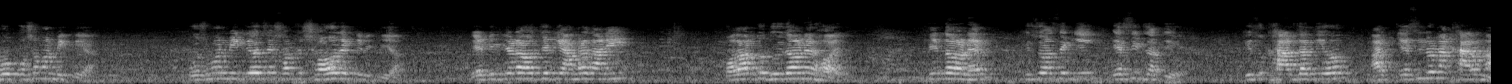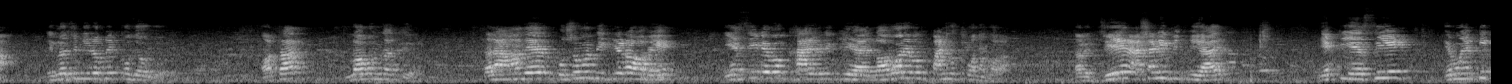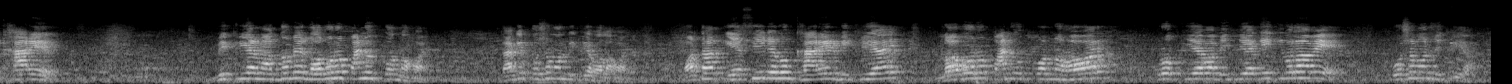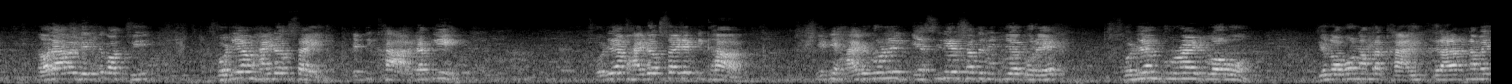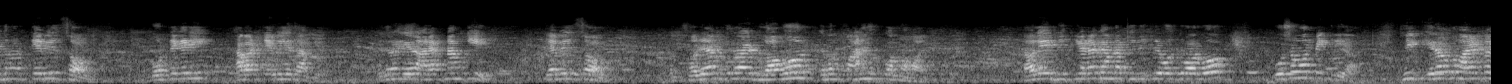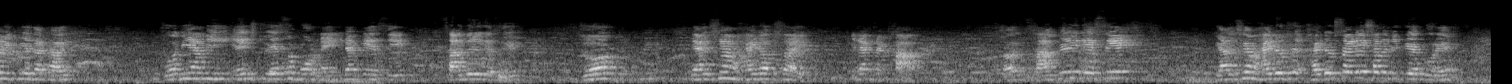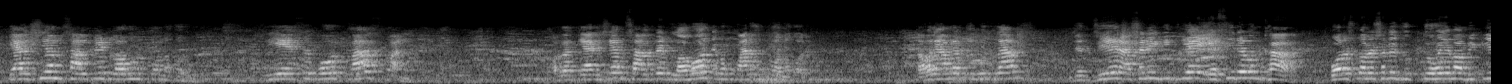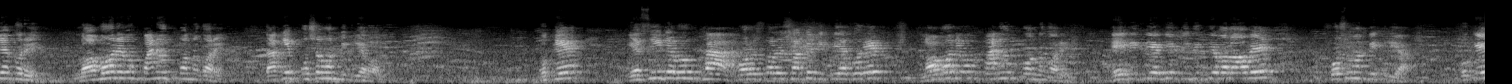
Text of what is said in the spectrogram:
করব প্রশমন বিক্রিয়া। প্রশমন বিক্রিয়া হচ্ছে সবচেয়ে সহজ একটি বিক্রিয়া। এই বিক্রিয়াটা হচ্ছে কি, আমরা জানি পদার্থ দুই ধরনের হয়, তিন ধরনের। কিছু আছে কি অ্যাসিড জাতীয়, কিছু ক্ষার জাতীয়, আর অ্যাসিডও না ক্ষারও না, এগুলো হচ্ছে নিরপেক্ষ যৌগ, অর্থাৎ লবণ জাতীয়। তাহলে আমাদের প্রশমন বিক্রিয়াটা হবে অ্যাসিড এবং ক্ষারের বিক্রিয়ায় লবণ এবং পানি উৎপন্ন করা। তাহলে যে রাসায়নিক বিক্রিয়ায় একটি অ্যাসিড এবং একটি ক্ষারের বিক্রিয়ার মাধ্যমে লবণ ও পানি উৎপন্ন হয়। তাকে প্রশমন বিক্রিয়া বলা হয়। অর্থাৎ অ্যাসিড এবং ক্ষারের বিক্রিয়ায় লবণ ও পানি উৎপন্ন হওয়ার প্রক্রিয়া বা বিক্রিয়াকেই কী বলা হবে? প্রশমন বিক্রিয়া। তাহলে আমরা দেখতে পাচ্ছি, সোডিয়াম হাইড্রোক্সাইড একটি ক্ষার। এটা কি? সোডিয়াম হাইড্রোক্সাইড একটি ক্ষার। এটি হাইড্রোক্লোরিক অ্যাসিডের সাথে বিক্রিয়া করে সোডিয়াম ক্লোরাইড লবণ যে লবণ আমরা খাই, এর আরেক নাম এই ধরনের টেবিল সল্ট। প্রত্যেকেরই খাবার টেবিলে থাকে। জন্য এর আরেক নাম কি? Table salt. সোডিয়াম ক্লোরাইড লবণ এবং পানি উৎপন্ন হয়। তাহলে এই বিক্রিয়াটাকে আমরা কি বিক্রিয়া বলতে পারব? প্রশমন বিক্রিয়া। ঠিক এরকম আরেকটা বিক্রিয়া দেখায় যদি আমি এইচ টু এসও ফোর নেই এটা একটা অ্যাসিড সালফিউরিক অ্যাসিড, যোগ ক্যালসিয়াম হাইড্রক্সাইড, এটা একটা ক্ষার সালফিউরিক অ্যাসিড ক্যালসিয়াম হাইড্রোক্সাইডের সাথে বিক্রিয়া করে ক্যালসিয়াম সালফেট লবণ উৎপন্ন করবে। সিএসও ফোর প্লাস পানি। অর্থাৎ ক্যালসিয়াম সালফেট লবণ এবং পানি উৎপন্ন করে। তাহলে আমরা কি বুঝলাম? যে যে রাসায়নিক বিক্রিয়ায় অ্যাসিড এবং ক্ষার পরস্পরের সাথে যুক্ত হয়ে বা বিক্রিয়া করে লবণ এবং পানি উৎপন্ন করে, তাকে প্রশমন বিক্রিয়া বলে। ওকে অ্যাসিড এবং ক্ষার পরস্পরের সাথে বিক্রিয়া করে লবণ এবং পানি উৎপন্ন করে। এই বিক্রিয়াকে কি বিক্রিয়া বলা হবে? প্রশমন বিক্রিয়া। ওকে?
